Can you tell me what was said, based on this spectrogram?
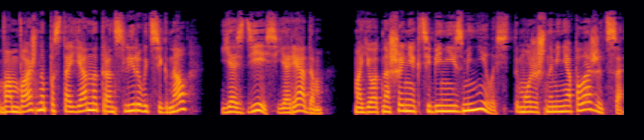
Вам важно постоянно транслировать сигнал «я здесь, я рядом», «мое отношение к тебе не изменилось, ты можешь на меня положиться».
